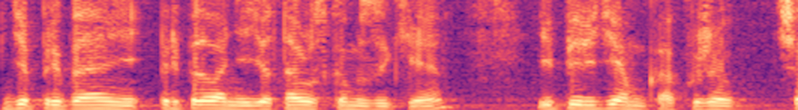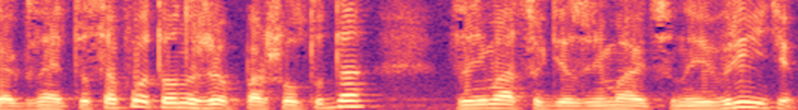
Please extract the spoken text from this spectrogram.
где преподавание, преподавание идет на русском языке, и перед тем, как уже человек знает Тософот, он уже пошел туда, заниматься, где занимаются на иврите.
